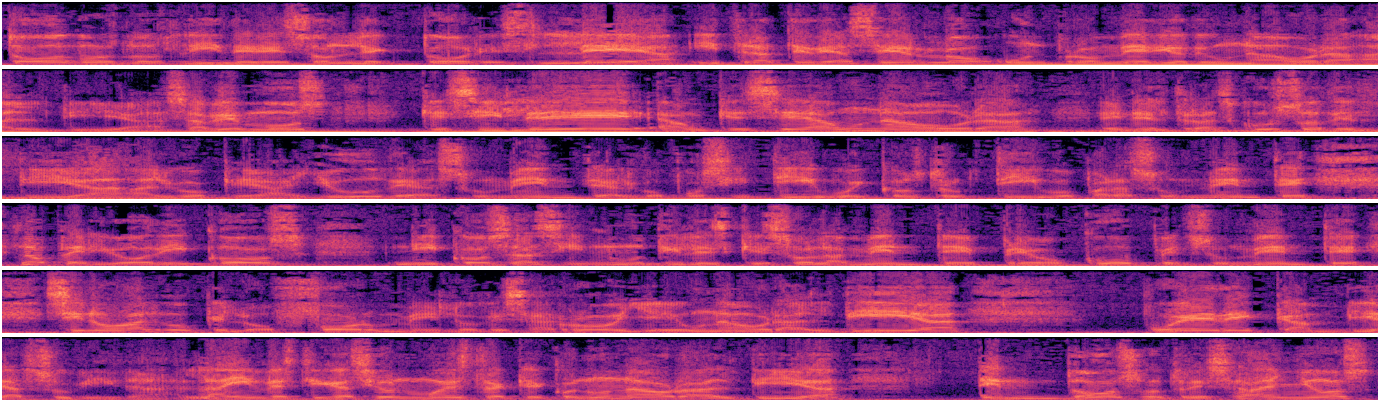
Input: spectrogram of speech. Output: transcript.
Todos los líderes son lectores. Lea y trate de hacerlo un promedio de una hora al día. Sabemos que si lee, aunque sea una hora, en el transcurso del día, algo que ayude a su mente, algo positivo y constructivo para su mente, no periódicos ni cosas inútiles que solamente preocupen su mente, sino algo que lo forme y lo desarrolle una hora al día, puede cambiar su vida. La investigación muestra que con una hora al día, en dos o tres años,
